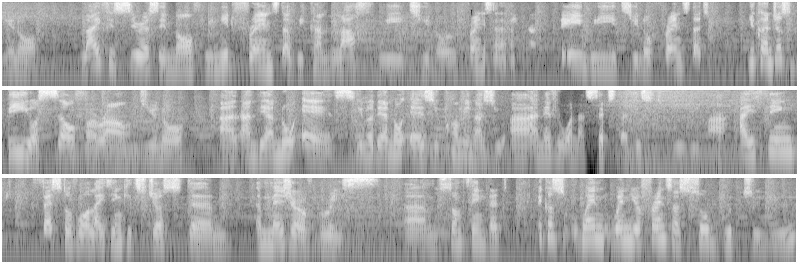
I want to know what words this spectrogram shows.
you know. Life is serious enough. We need friends that we can laugh with, you know, friends yeah. that we can play with, you know, friends that you can just be yourself around, you know and, and there are no airs. You know, there are no airs. You come in as you are, and everyone accepts that this is who you are. I think, first of all, I think it's just um, a measure of grace. Um, something that because when when your friends are so good to you,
